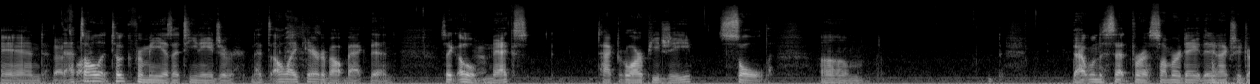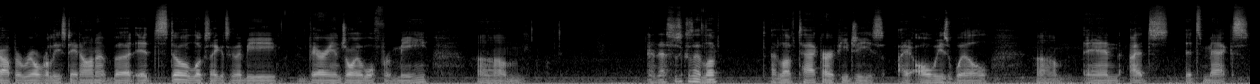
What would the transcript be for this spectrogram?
and That's that's, all it took for me as a teenager. That's all I cared about back then. It's like, oh, Yeah. mechs, tactical RPG, sold. Um, that one is set for a summer date. They didn't actually drop a real release date on it, but it still looks like it's going to be very enjoyable for me. Um, and that's just because I love, I love TAC RPGs. I always will. Um, and it's it's Max.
